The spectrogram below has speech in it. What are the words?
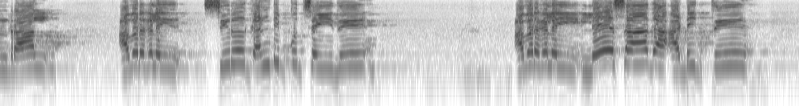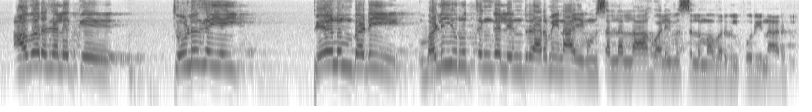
என்றால் அவர்களை சிறு கண்டிப்பு செய்து அவர்களை லேசாக அடித்து அவர்களுக்கு தொழுகையை பேணும்படி வலியுறுத்துங்கள் என்று அருமை நாயகம் சல்லல்லாஹு அலிவசல்லம் அவர்கள் கூறினார்கள்.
